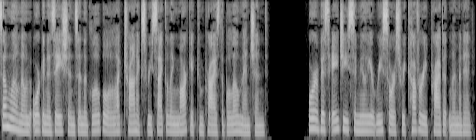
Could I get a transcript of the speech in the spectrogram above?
Some well known organizations in the global electronics recycling market comprise the below mentioned Aurubis AG Cimelia Resource Recovery Private Limited,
